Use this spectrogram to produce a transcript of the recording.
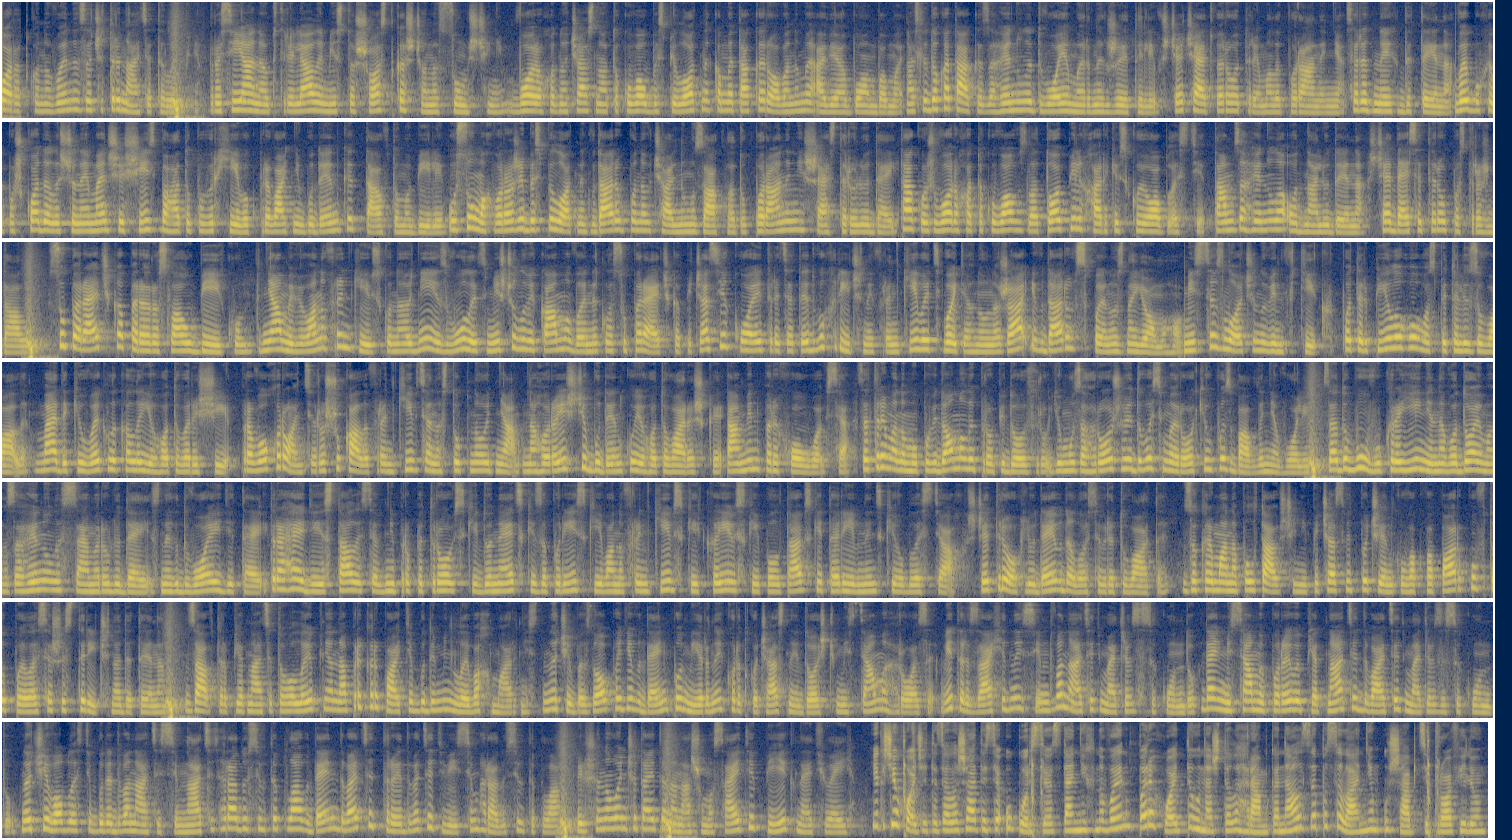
Коротко новини за 14 липня. Росіяни обстріляли місто Шостка, що на Сумщині. Ворог одночасно атакував безпілотниками та керованими авіабомбами. Наслідок атаки загинули двоє мирних жителів. Ще четверо отримали поранення. Серед них дитина. Вибухи пошкодили щонайменше шість багатоповерхівок, приватні будинки та автомобілі. У сумах ворожий безпілотник вдарив по навчальному закладу. Поранені шестеро людей. Також ворог атакував Златопіль Харківської області. Там загинула одна людина. Ще десятеро постраждали. Суперечка переросла у бійку. Днями в Івано-Франківську на одній із вулиць між чоловіками виникла суперечка, під час якої 32-річний франківець витягнув ножа і вдарив спину знайомого. Місце злочину він втік. Потерпілого госпіталізували. Медиків викликали його товариші. Правоохоронці розшукали франківця наступного дня на горищі будинку його товаришки. Там він переховувався. Затриманому повідомили про підозру. Йому загрожує до восьми років позбавлення волі. За добу в Україні на водоймах загинули семеро людей, з них двоє дітей. Трагедії сталися в Дніпропетровській, Донецькій, Запорізькій, Івано-Франківській, Київській, Полтавській та Рівненській областях. Ще трьох людей вдалося врятувати. Зокрема, на Полтавщині під час відпочинку в аквапарку втопилася шестирічна дитина. Завтра, 15 липня, на Прикарпатті буде мінлива хмарність. Вночі без опадів, день помірний короткочасний дощ, місцями грози. Вітер західний 7-12 метрів за секунду. День місцями пориви 15-20 метрів за секунду. Вночі в області буде 12-17 градусів тепла, в день 23-28 градусів тепла. Більше новин читайте на нашому сайті peak.net.ua. Якщо хочете залишатися у курсі останніх новин, переходьте у наш телеграм-канал за посиланням у шапці профілю.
